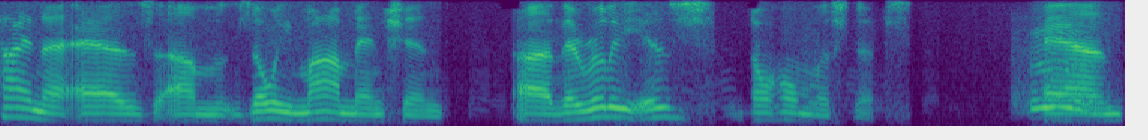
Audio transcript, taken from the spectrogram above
China, as um, Zoe Ma mentioned, uh, there really is no homelessness. Mm. And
